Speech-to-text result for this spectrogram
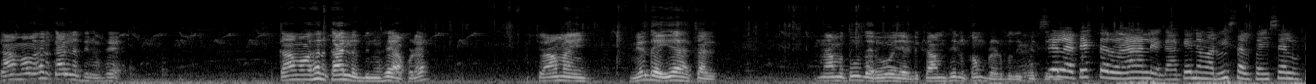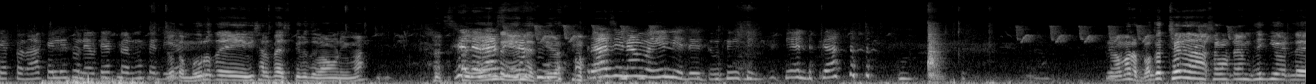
કામ આવે છે ને કાલના દીનું છે. કામ આવે છે ને કાલના દીનું છે આપણે. તો આમાં મેદાઈ જાય કાલ. ને આમાં તુરદાર હોય એટલે કામ થઈને કમ્પ્લીટ બધી ખેતી સેલા ટ્રેક્ટર આલે ગા કે ને મારું વિશાલ ભાઈ સેલું ટ્રેક્ટર હાકે લીધું ને ટ્રેક્ટર મૂકી દે તો મુરત એ વિશાલભાઈ જ કર્યું હતું વાવણીમાં. રાજીનામું રાજીનામું એની દીધું અમારા ભગત છે ને આ સારો ટાઈમ થઈ ગયો એટલે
